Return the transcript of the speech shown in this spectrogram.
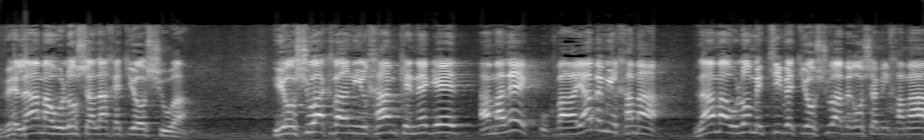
ולמה הוא לא שלח את יהושע? יהושע כבר נלחם כנגד עמלק, הוא כבר היה במלחמה, למה הוא לא מציב את יהושע בראש המלחמה?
